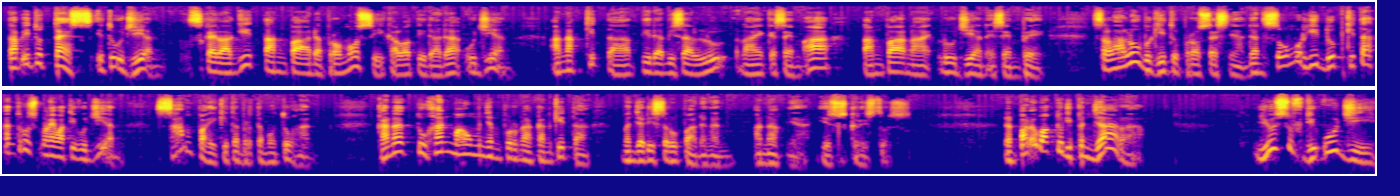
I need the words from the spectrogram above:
Tapi itu tes, itu ujian. Sekali lagi tanpa ada promosi kalau tidak ada ujian. Anak kita tidak bisa lu naik SMA tanpa naik ujian SMP. Selalu begitu prosesnya dan seumur hidup kita akan terus melewati ujian sampai kita bertemu Tuhan. Karena Tuhan mau menyempurnakan kita menjadi serupa dengan anaknya, Yesus Kristus. Dan pada waktu di penjara, Yusuf diuji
